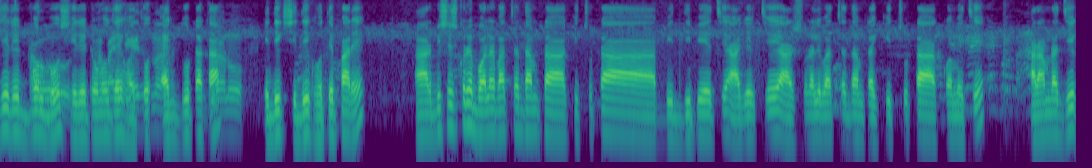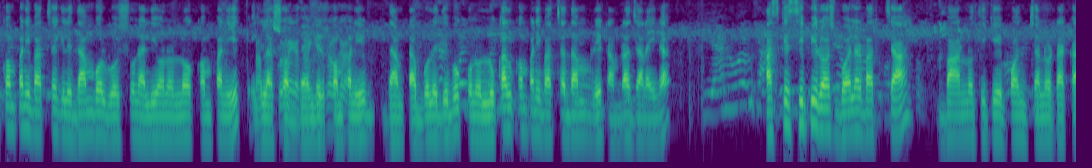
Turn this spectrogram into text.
যে রেট বলব সে রেট অনুযায়ী হয়তো এক দু টাকা এদিক সেদিক হতে পারে। আর বিশেষ করে ব্রয়লার বাচ্চার দামটা কিছুটা বৃদ্ধি পেয়েছে আগের চেয়ে আর সোনালী বাচ্চার দামটা কিছুটা কমেছে। আর আমরা যে কোম্পানি বাচ্চা গেলে দাম বলব সোনালি অনন্য কোম্পানির এগুলা সব ব্র্যান্ডের কোম্পানির দামটা বলে দেব। কোনো লোকাল কোম্পানি বাচ্চার দাম রেট আমরা জানাই না। আজকে সিপি রস ব্রয়লার বাচ্চা বাহান্ন থেকে পঞ্চান্ন টাকা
